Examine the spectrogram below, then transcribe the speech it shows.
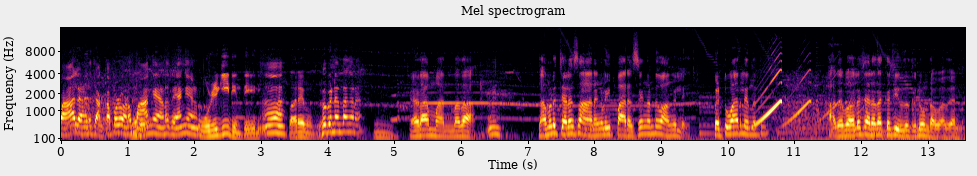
പാലാണ് ചക്കപ്പഴമാണ് മാങ്ങയാണ് തേങ്ങയാണ്. ഒഴുകിയിട്ടും തേരി ആ. പറയാൻ ഇപ്പൊ പിന്നെ എന്താ അങ്ങനെ? എടാ മന്മത നമ്മൾ ചില സാധനങ്ങൾ ഈ പരസ്യം കണ്ട് വാങ്ങില്ലേ? പെട്ടുവാറില്ല എന്നിട്ട്? അതേപോലെ ചിലതൊക്കെ ജീവിതത്തിലും ഉണ്ടാവും അത് തന്നെ.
